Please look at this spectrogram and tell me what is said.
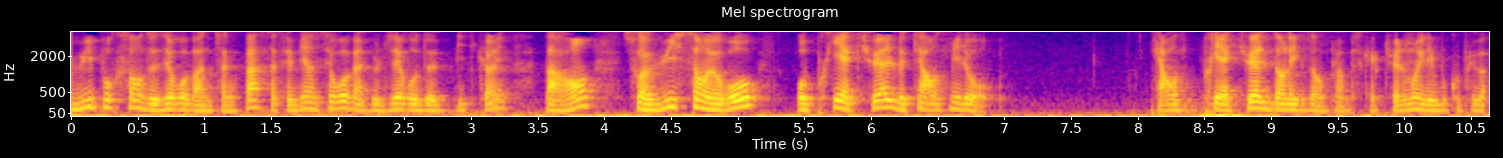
8% de 0,25 parts, ça fait bien 0,02 Bitcoin par an, soit 800 euros au prix actuel de 40 000 euros. 40, prix actuel dans l'exemple, hein, parce qu'actuellement il est beaucoup plus bas.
